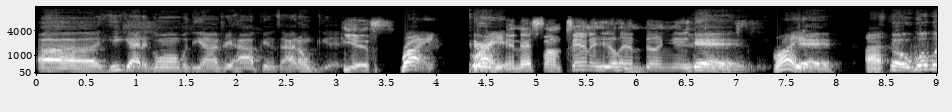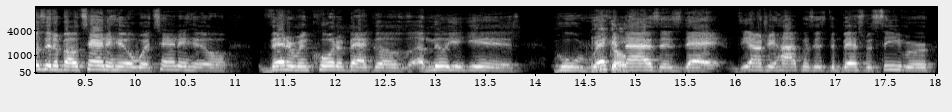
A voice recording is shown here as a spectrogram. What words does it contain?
Uh, he got it going with DeAndre Hopkins. I don't get. Yes. Right, Period. right, And that's something Tannehill hadn't done yet. Yeah, right. yeah. I- So what was it about Tannehill? Where Tannehill, veteran quarterback of a million years, who recognizes that DeAndre Hopkins is the best receiver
